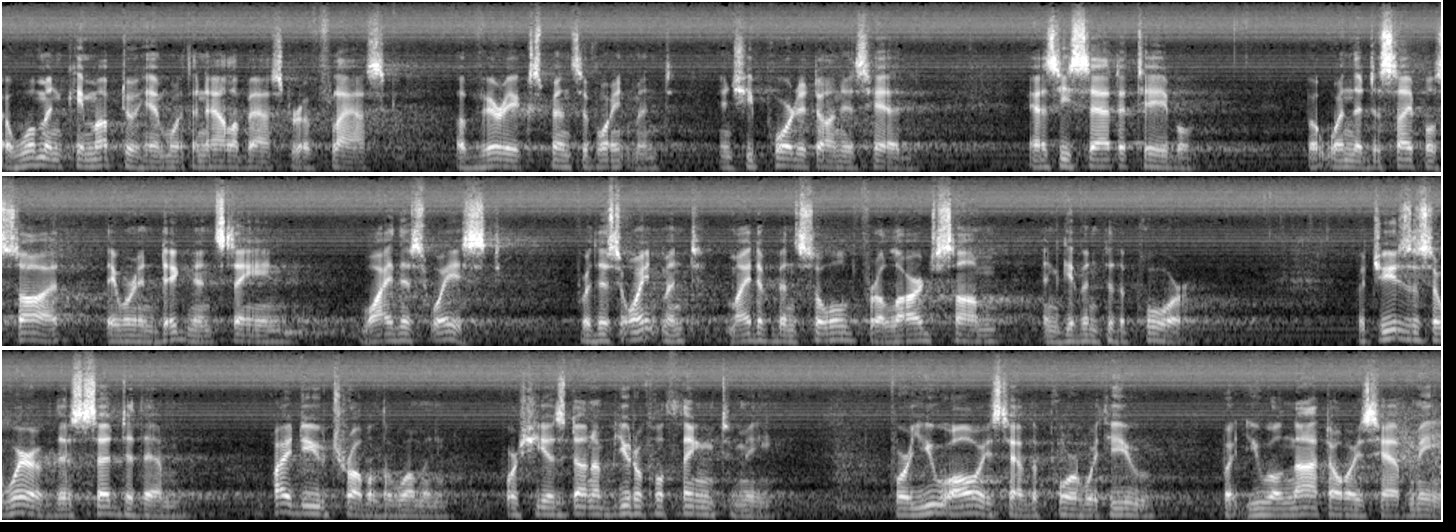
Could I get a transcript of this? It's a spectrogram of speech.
a woman came up to him with an alabaster of flask of very expensive ointment, and she poured it on his head as he sat at table. But when the disciples saw it, they were indignant, saying, Why this waste? For this ointment might have been sold for a large sum and given to the poor. But Jesus, aware of this, said to them, Why do you trouble the woman? For she has done a beautiful thing to me. For you always have the poor with you, but you will not always have me.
